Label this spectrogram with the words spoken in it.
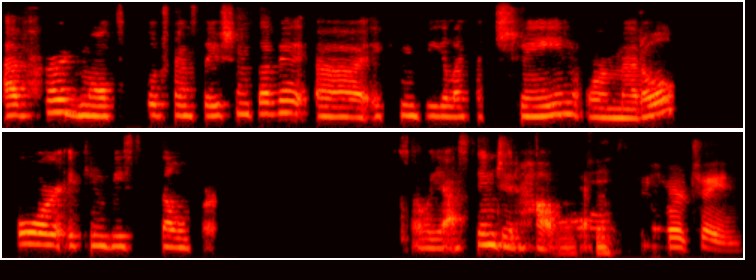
I've heard multiple translations of it. Uh, it can be like a chain or metal, or it can be silver. So yeah, Sinjir Halk. Okay. Silver chain.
